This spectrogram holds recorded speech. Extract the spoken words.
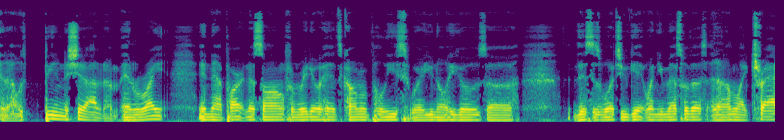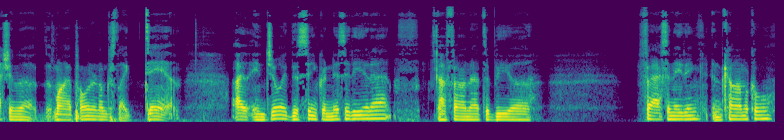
and I was beating the shit out of them. And right in that part in the song from Radiohead's Karma Police where you know he goes, uh, this is what you get when you mess with us and I'm like trashing the, the, my opponent. I'm just like, damn. I enjoyed the synchronicity of that I found that to be uh, fascinating and comical.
